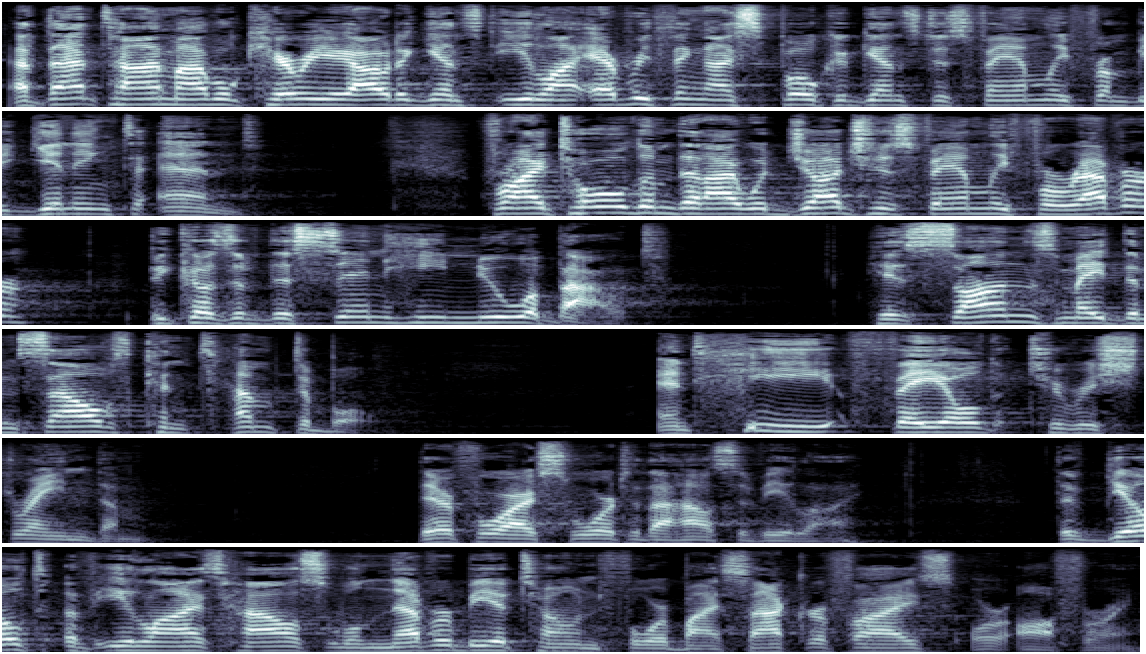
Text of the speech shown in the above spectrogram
At that time I will carry out against Eli everything I spoke against his family from beginning to end. For I told him that I would judge his family forever because of the sin he knew about. His sons made themselves contemptible and he failed to restrain them. Therefore I swore to the house of Eli. The guilt of Eli's house will never be atoned for by sacrifice or offering.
